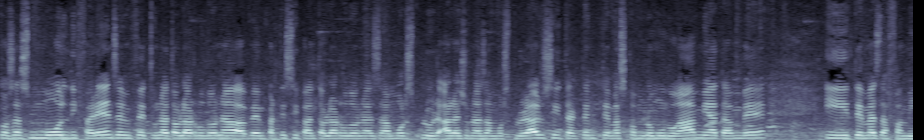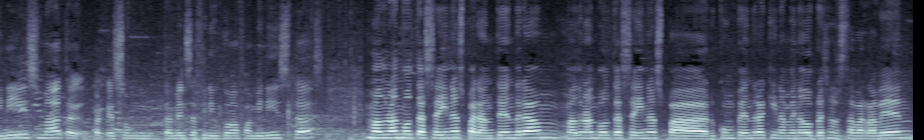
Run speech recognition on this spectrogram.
coses molt diferents, hem fet una taula rodona, vam participar en taules rodones a, amors a les jornades d'amors plurals, o sigui, tractem temes com no monogàmia també, i temes de feminisme, perquè som, també ens definim com a feministes. M'ha donat moltes eines per entendre'm, m'ha donat moltes eines per comprendre quina mena d'opressions estava rebent,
